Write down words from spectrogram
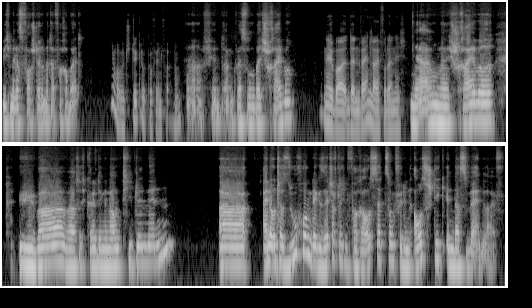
wie ich mir das vorstelle mit der Facharbeit. Ja, wünsche dir Glück auf jeden Fall. Ne? Ja, vielen Dank. Weißt du, worüber ich schreibe? Ne, über dein Vanlife oder nicht? Ja, ich schreibe über, warte, ich kann dir den genauen Titel nennen. Äh, eine Untersuchung der gesellschaftlichen Voraussetzungen für den Ausstieg in das Vanlife.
